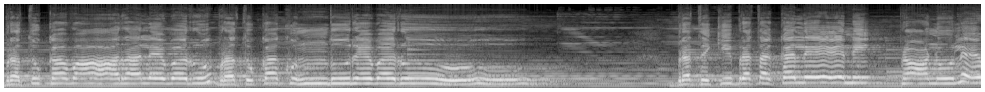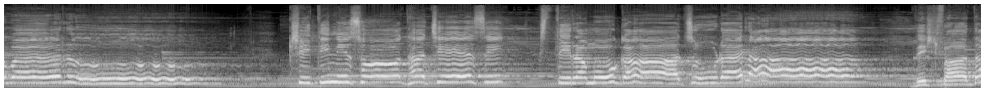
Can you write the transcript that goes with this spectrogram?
బ్రతుకవారలెవరు? బ్రతుక కుందురెవరు బ్రతికి బ్రతకలేని ప్రాణులెవరు? క్షితిని శోధ చేసి స్థిరముగా చూడరా? విశ్వదాభిరామా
